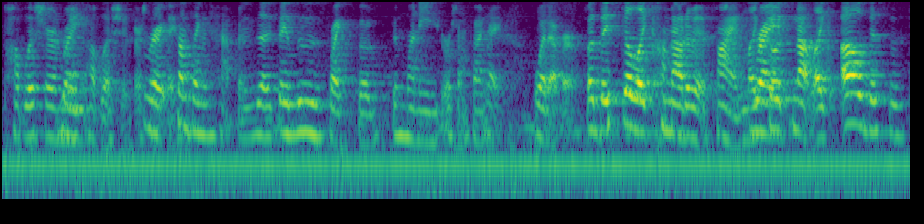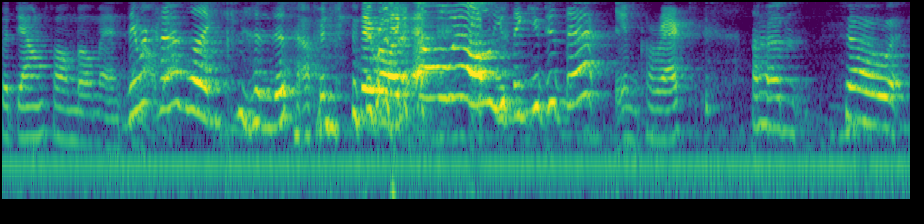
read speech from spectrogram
publisher and Right. republish it or something. Right, something happened. Like they lose like the, the money or something. Right. Whatever. But they still like come out of it fine. Like so, it's not like oh, this is the downfall moment. They were kind of like this happened. They were like, LOL. You think you did that? Incorrect. Um, so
